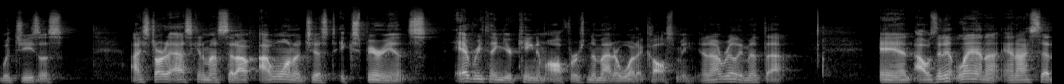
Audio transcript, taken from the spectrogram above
with Jesus, I started asking him. I said, "I, I want to just experience everything your kingdom offers, no matter what it costs me," and I really meant that. And I was in Atlanta and I said,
